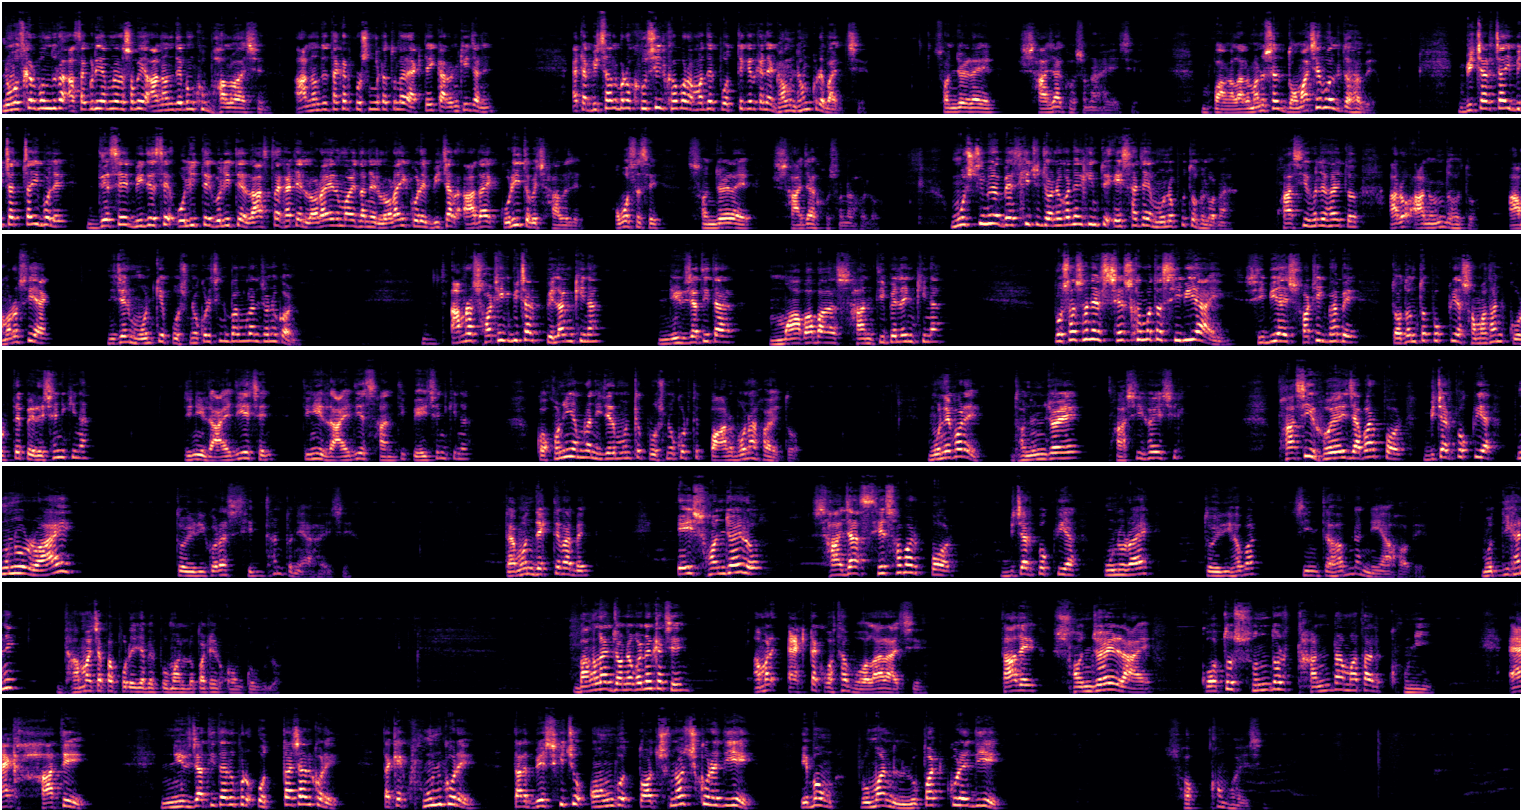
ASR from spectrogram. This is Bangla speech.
নমস্কার বন্ধুরা, আশা করি আপনারা সবাই আনন্দে এবং খুব ভালো আছেন। আনন্দে থাকার প্রসঙ্গটা তোলার একটাই কারণ কি জানেন? একটা বিশাল বড় খুশির খবর আমাদের প্রত্যেকের কানে ঢং ঢং করে বাজছে। সঞ্জয় রায়ের সাজা ঘোষণা হয়েছে। বাংলার মানুষের দমাছে বলতে হবে। বিচার চাই বিচার চাই বলে দেশে বিদেশে অলিতে গলিতে রাস্তাঘাটে লড়াইয়ের ময়দানে লড়াই করে বিচার আদায় করেই তবে ছাড়লেন। অবশেষে সঞ্জয় রায়ের সাজা ঘোষণা হলো। মুসলিমীয় বেশ কিছু জনগণের কিন্তু এই সাজায় মনোপুত হলো না। ফাঁসি হলে হয়তো আরও আনন্দ হতো। আমারও সেই এক নিজের মনকে প্রশ্ন করেছেন বাংলার জনগণ। আমরা সঠিক বিচার পেলাম কি না নির্যাতিতার মা বাবা শান্তি পেলেন কি না প্রশাসনের শেষ ক্ষমতা সিবিআই। সিবিআই সঠিকভাবে তদন্ত প্রক্রিয়া সমাধান করতে পেরেছেন কি না যিনি রায় দিয়েছেন, তিনি রায় দিয়ে শান্তি পেয়েছেন কিনা? কখনোই আমরা নিজের মনকে প্রশ্ন করতে পারব না হয়তো। মনে পড়ে, ধনঞ্জয়ে ফাঁসি হয়েছিল। ফাঁসি হয়ে যাবার পর বিচার প্রক্রিয়া পুনরায় তৈরি করার সিদ্ধান্ত নেওয়া হয়েছে। তেমন দেখতে পাবেন, এই সঞ্জয়েরও সাজা শেষ হবার পর বিচার প্রক্রিয়া পুনরায় তৈরি হবার চিন্তাভাবনা নেওয়া হবে। মধ্যিখানে ধামাচাপা পড়ে যাবে প্রমাণ লোপাটের অঙ্কগুলো। বাংলার জনগণের কাছে আমার একটা কথা বলার আছে। তাহলে সঞ্জয় রায় কত সুন্দর ঠান্ডা মাথার খুনি। এক হাতে নির্যাতিতার উপর অত্যাচার করে, তাকে খুন করে, তার বেশ কিছু অঙ্গ তছনছ করে দিয়ে এবং প্রমাণ লোপাট করে দিয়ে সক্ষম হয়েছে।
